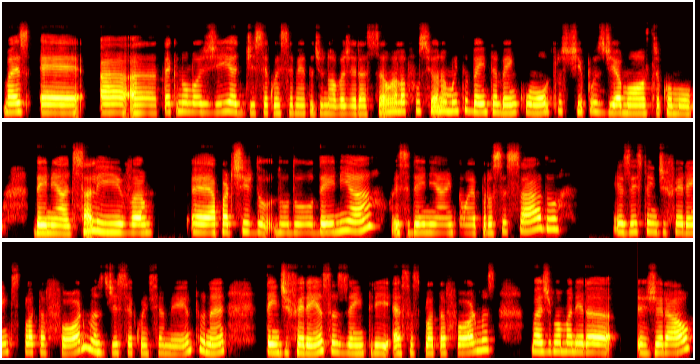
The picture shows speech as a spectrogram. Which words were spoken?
Mas é, a, a tecnologia de sequenciamento de nova geração, ela funciona muito bem também com outros tipos de amostra, como DNA de saliva, é, a partir do, do, do, DNA, esse DNA então é processado, existem diferentes plataformas de sequenciamento, né? Tem diferenças entre essas plataformas, mas de uma maneira eh, geral,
